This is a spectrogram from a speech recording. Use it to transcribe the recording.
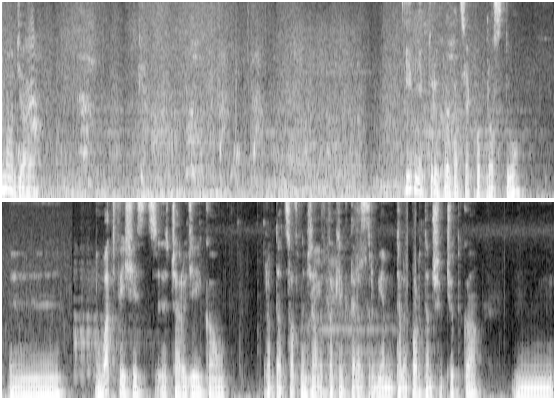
No działa. I w niektórych lokacjach po prostu yy, łatwiej się jest z czarodziejką, prawda, cofnąć, nawet tak jak teraz zrobiłem teleportem szybciutko yy,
